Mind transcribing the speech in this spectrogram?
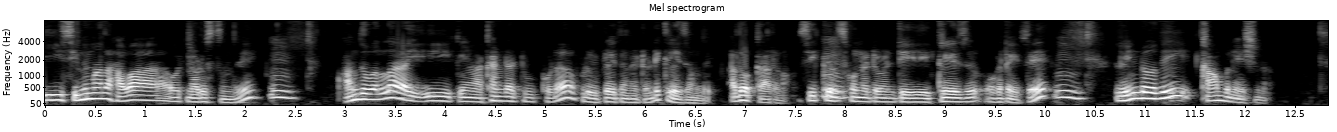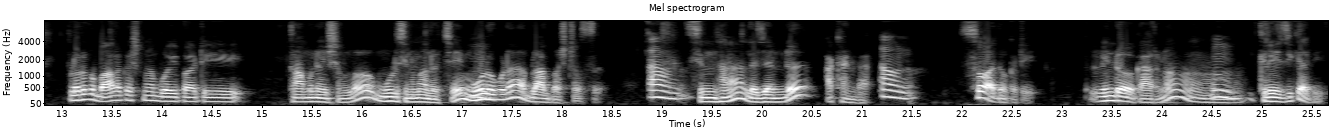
ఈ సినిమాల హవా ఒకటి నడుస్తుంది. అందువల్ల ఈ అఖండ టూ కూడా ఇప్పుడు విపరీతమైనటువంటి క్రేజ్ ఉంది. అదొక కారణం. సీక్వెల్స్ ఉన్నటువంటి క్రేజ్ ఒకటైతే రెండోది కాంబినేషన్. ఇప్పటివరకు బాలకృష్ణ బోయపాటి కాంబినేషన్లో మూడు సినిమాలు వచ్చాయి. మూడు కూడా బ్లాక్ బస్టర్స్. సింహ లెజెండ్ అఖండ. అవును. సో అదొకటి. రెండో కారణం. క్రేజీకి అది.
